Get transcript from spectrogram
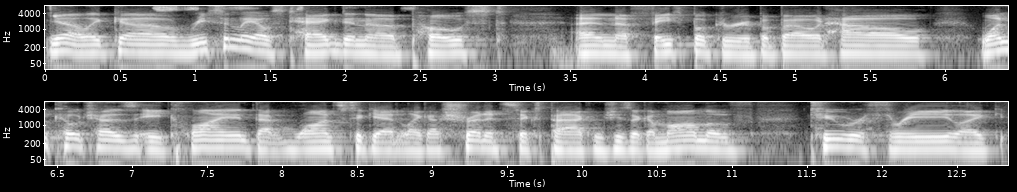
Yeah, like uh, recently I was tagged in a post in a Facebook group about how one coach has a client that wants to get like a shredded six pack, and she's like a mom of two or three, like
